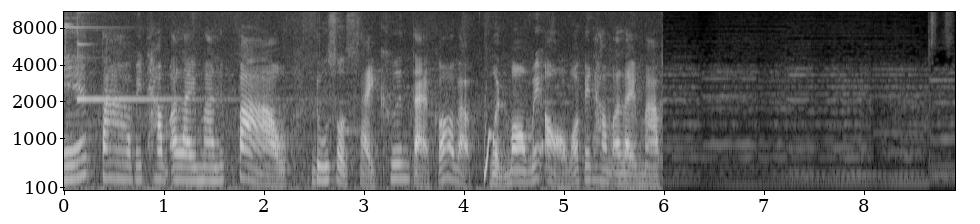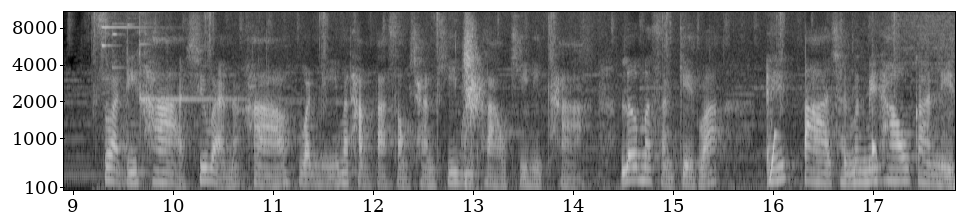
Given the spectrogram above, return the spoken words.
เอ๊ะตาไปทำอะไรมาหรือเปล่า ดูสดใสขึ้นแต่ก็แบบเหมือนมองไม่ออกว่าไปทำอะไรมา สวัสดีค่ะ ชื่อแหวนนะคะ วันนี้มาทำตาสองชั้นที่ดีพลาวคลินิกค่ะ เริ่มมาสังเกตว่า เอ๊ะตาฉันมันไม่เท่ากันนี่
